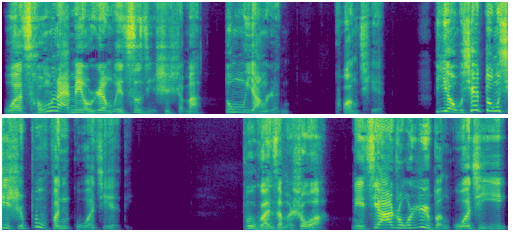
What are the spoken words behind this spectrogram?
我从来没有认为自己是什么东洋人。况且，有些东西是不分国界的。不管怎么说，你加入日本国籍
